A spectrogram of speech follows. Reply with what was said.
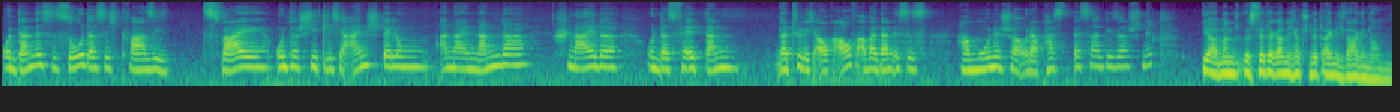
Und dann ist es so, dass ich quasi zwei unterschiedliche Einstellungen aneinander schneide und das fällt dann natürlich auch auf, aber dann ist es harmonischer oder passt besser dieser Schnitt? Ja, man, es wird ja gar nicht als Schnitt eigentlich wahrgenommen.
